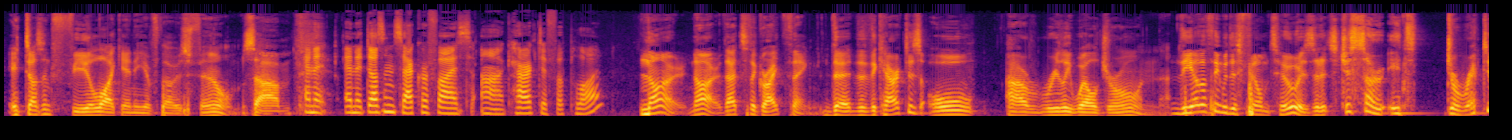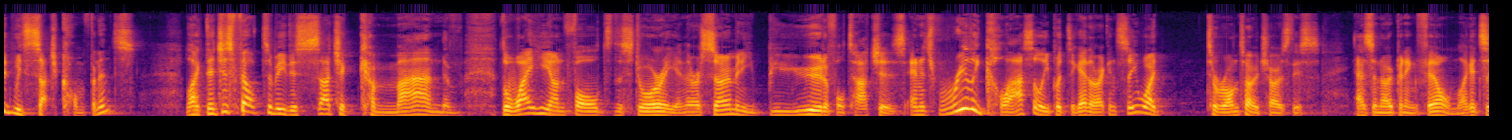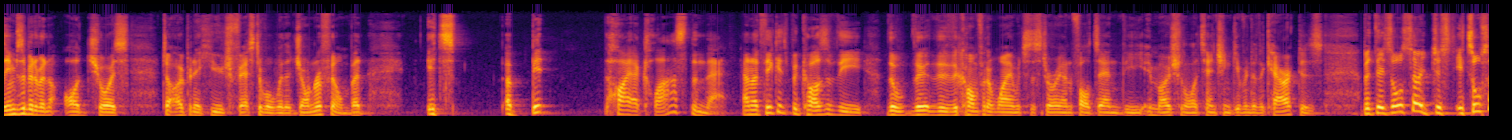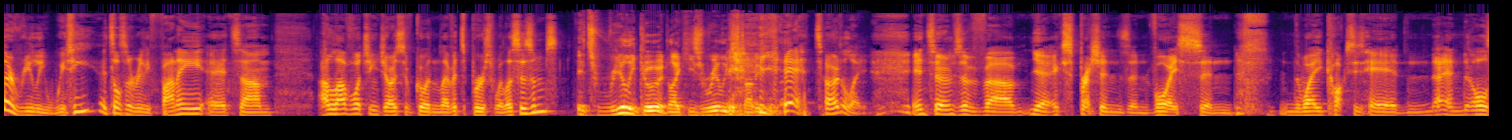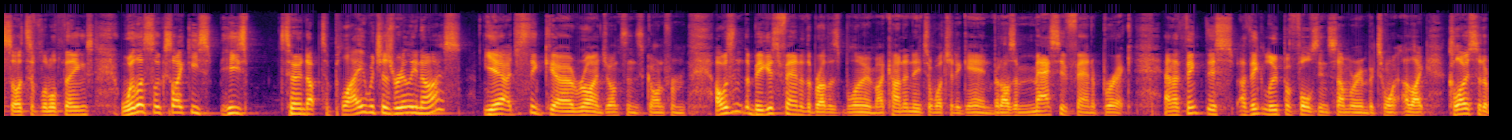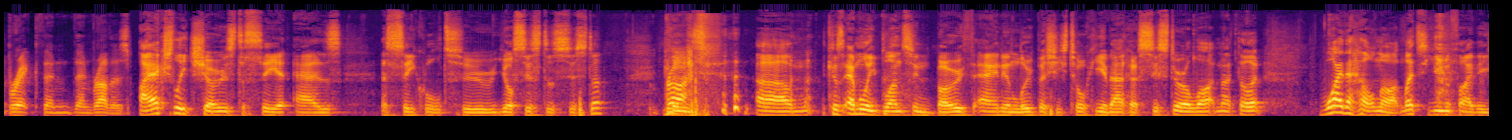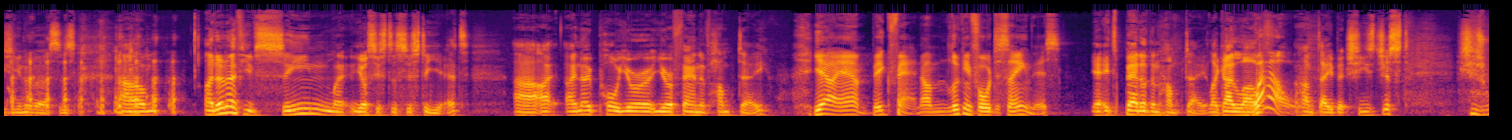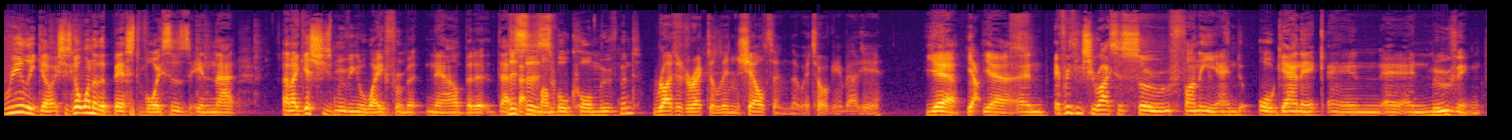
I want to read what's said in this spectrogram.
It doesn't feel like any of those films. Um, And it and it doesn't sacrifice uh, character for plot. no, no, that's the great thing. The, the the characters all are really well drawn. The other thing with this film too is that it's just so it's directed with such confidence. Like there just felt to be this such a command of the way he unfolds the story, and there are so many beautiful touches, and it's really classily put together. I can see why Toronto chose this as an opening film. Like it seems a bit of an odd choice to open a huge festival with a genre film, but it's a bit higher class than that. And I think it's because of the the, the, the confident way in which the story unfolds and the emotional attention given to the characters. But there's also just it's also really witty. It's also really funny. It's um I love watching Joseph Gordon-Levitt's Bruce Willisisms. It's really good. Like he's really studied. it. Yeah, totally. In terms of um, yeah, expressions and voice and the way he cocks his head and, and all sorts of little things. Willis looks like he's he's turned up to play, which is really nice. Yeah, I just think uh, Rian Johnson's gone from. I wasn't the biggest fan of the Brothers Bloom. I kind of need to watch it again, but I was a massive fan of Brick, and I think this. I think Looper falls in somewhere in between, uh, like closer to Brick than than Brothers. I actually chose to see it as a sequel to Your Sister's Sister. Right. because Emily Blunt's in both, and in Looper, she's talking about her sister a lot. And I thought, why the hell not? Let's unify these universes. Um, I don't know if you've seen my, Your Sister's Sister yet. Uh, I, I know, Paul, you're a, you're a fan of Hump Day. yeah, I am big fan. I'm looking forward to seeing this. Yeah, it's better than Hump Day. Like I love Wow. Hump Day, but she's just she's really going. She's got one of the best voices in that, and I guess she's moving away from it now. But it, that, This that mumblecore movement. Writer director Lynn Shelton that we're talking about here. Yeah, Yeah. yeah, and everything she writes is so funny and organic and and, and moving.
